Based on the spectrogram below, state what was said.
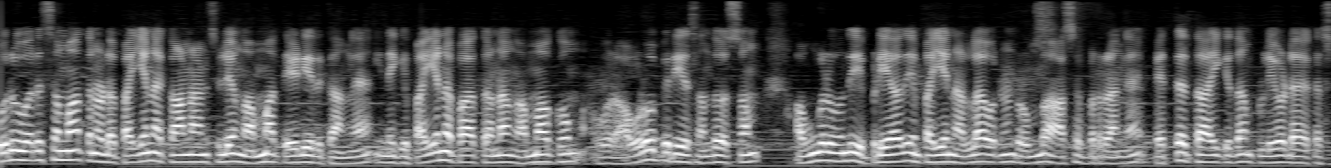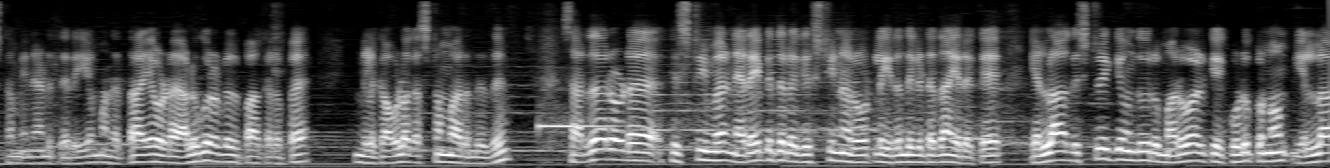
ஒரு வருஷமாக தன்னோட பையனை காணான்னு சொல்லி அவங்க அம்மா தேடி இருக்காங்க. இன்றைக்கி பையனை பார்த்தோன்னா அவங்க அம்மாவுக்கும் ஒரு அவ்வளோ பெரிய சந்தோஷம். அவங்களும் வந்து எப்படியாவது என் பையன் நல்லா வரணும்னு ரொம்ப ஆசைப்படுறாங்க. பெத்த தாய்க்கு தான் பிள்ளையோட கஷ்டம் என்னன்னு தெரியும். அந்த தாயோட அலுவலர்கள் பார்க்குறப்ப எங்களுக்கு அவ்வளோ கஷ்டமாக இருந்தது. சர்தாரோட ஹிஸ்ட்ரி மாதிரி நிறைய பேர்த்தோட ஹிஸ்ட்ரி நான் ரோட்டில் இருந்துக்கிட்டு தான் இருக்குது எல்லா ஹிஸ்ட்ரிக்கும் வந்து ஒரு மறுவாழ்க்கை கொடுக்கணும். எல்லா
